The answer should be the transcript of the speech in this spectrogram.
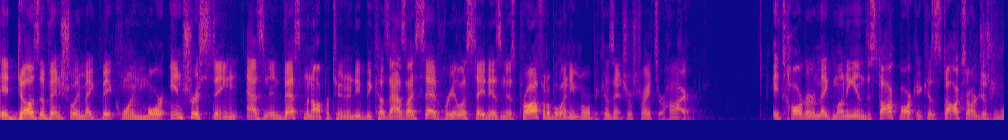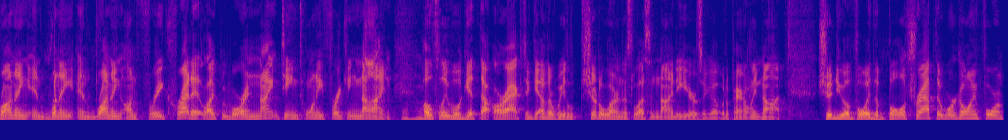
it does eventually make Bitcoin more interesting as an investment opportunity because, as I said, real estate isn't as profitable anymore because interest rates are higher it's harder to make money in the stock market because stocks aren't just running and running and running on free credit like we were in 1920 freaking 9. Mm-hmm. Hopefully we'll get that our act together. We should have learned this lesson 90 years ago, but apparently not. Should you avoid the bull trap that we're going for?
